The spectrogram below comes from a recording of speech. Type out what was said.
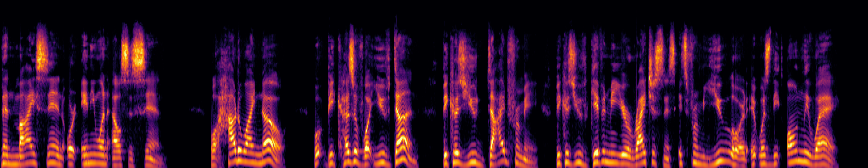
than my sin or anyone else's sin. Well, how do I know? Well, because of what you've done, because you died for me, because you've given me your righteousness. It's from you, Lord. It was the only way.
